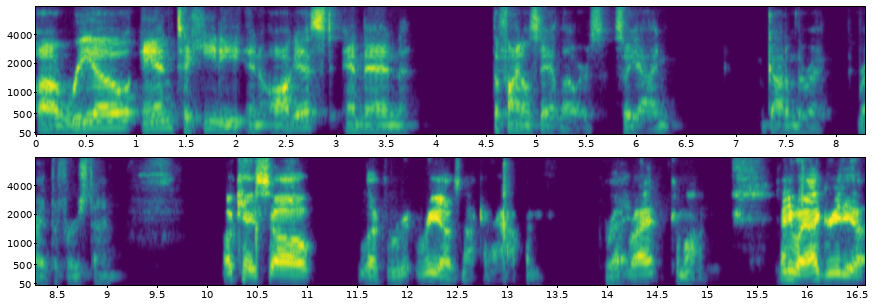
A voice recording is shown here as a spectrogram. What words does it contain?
uh, Rio and Tahiti in August, and then the finals day at Lowers. So yeah, I got him the right right the first time. Okay, so look, Rio's not going to happen. Right. Right. Come on. Anyway, I agree with you.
